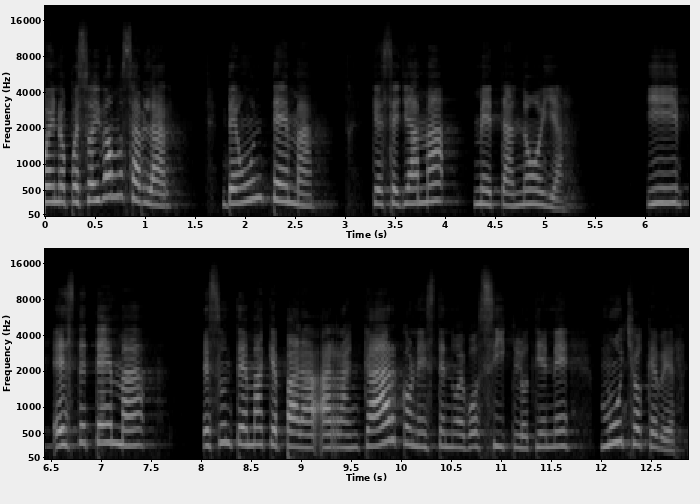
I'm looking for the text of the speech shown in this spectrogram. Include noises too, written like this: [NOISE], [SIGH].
Bueno, pues hoy vamos a hablar de un tema que se llama metanoia. Y este tema es un tema que para arrancar con este nuevo ciclo tiene mucho que ver.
